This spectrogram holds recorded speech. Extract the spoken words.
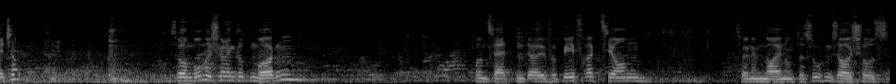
Jetzt schon? So, einen wunderschönen guten Morgen von Seiten der ÖVP-Fraktion zu einem neuen Untersuchungsausschuss.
